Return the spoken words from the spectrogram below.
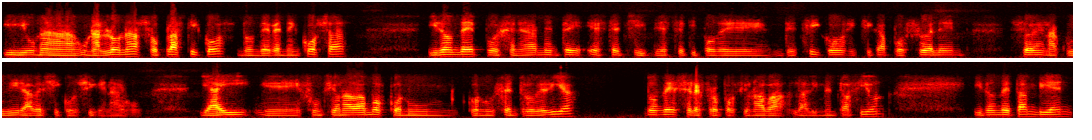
y una, unas lonas o plásticos donde venden cosas y donde pues generalmente este este tipo de, de, chicos y chicas pues suelen suelen acudir a ver si consiguen algo. Y ahí eh, funcionábamos con un con un centro de día donde se les proporcionaba la alimentación y donde también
